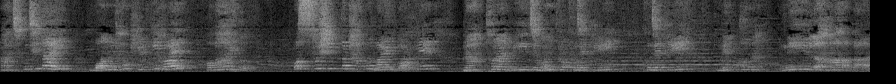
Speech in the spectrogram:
আজ বুঝি তাই বন্ধ খিড়কি হয় অবারিত। অশ্রুসিক্ত ঠাকুর বাড়ির গর্ভে প্রার্থনার বীজ মন্ত্র খুঁজে ফিরি খুঁজে ফিরি, মৃত্যুর নীল হাহাকার।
